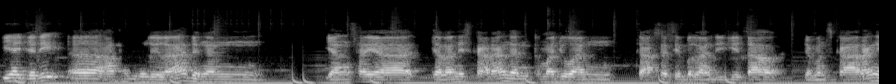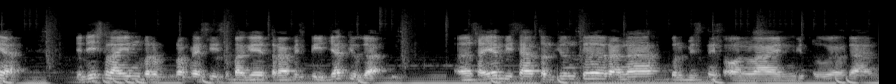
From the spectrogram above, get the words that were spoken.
Iya jadi uh, alhamdulillah dengan yang saya jalani sekarang dan kemajuan keaksesibelan digital zaman sekarang ya. Jadi selain berprofesi sebagai terapis pijat juga uh, saya bisa terjun ke ranah berbisnis online gitu Weldan.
